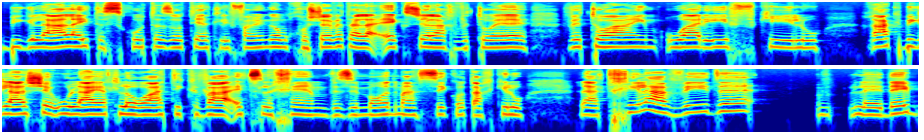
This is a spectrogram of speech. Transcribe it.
בגלל ההתעסקות הזאת, את לפעמים גם חושבת על האקס שלך, ותוהה- עם what if, כאילו, רק בגלל שאולי את לא רואה תקווה אצלכם, וזה מאוד מעסיק אותך, כאילו, להתחיל להביא את זה לידי,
